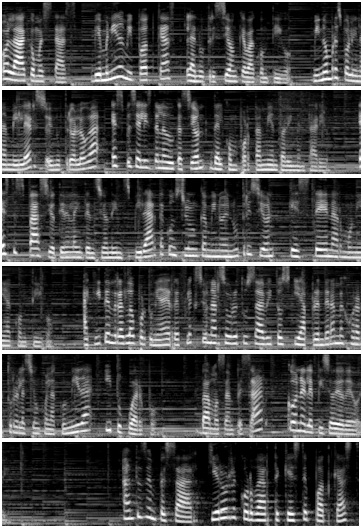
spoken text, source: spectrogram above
Hola, ¿cómo estás? Bienvenido a mi podcast La Nutrición que va contigo. Mi nombre es Paulina Miller, soy nutrióloga, especialista en la educación del comportamiento alimentario. Este espacio tiene la intención de inspirarte a construir un camino de nutrición que esté en armonía contigo. Aquí tendrás la oportunidad de reflexionar sobre tus hábitos y aprender a mejorar tu relación con la comida y tu cuerpo. Vamos a empezar con el episodio de hoy. Antes de empezar, quiero recordarte que este podcast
